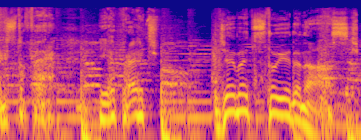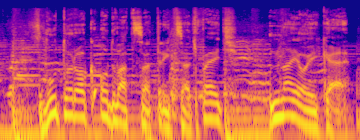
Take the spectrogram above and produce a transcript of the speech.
Christopher je preč. 911. V útorok o 20.35 na Jojke.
